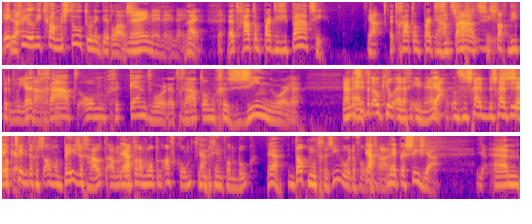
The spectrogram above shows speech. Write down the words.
ik Ja. viel niet van mijn stoel toen ik dit las. Nee, nee, nee, nee. Nee, Ja. het gaat om participatie. Ja. Het gaat om Ja, een slag, participatie. een slag dieper moet je het gaan. natuurlijk. gaat om gekend worden. Het gaat om gezien worden. Ja. Daar zit er ook heel erg in, hè? Ja. Want ze schrijft, beschrijft natuurlijk wat twintigers allemaal bezighoudt... aan Ja. wat er allemaal op en afkomt in het begin van het boek. Ja, Dat moet gezien worden volgens ja haar. nee, precies ja. Ja. Ehm,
